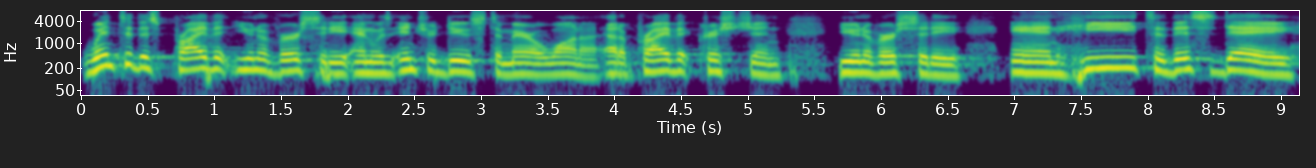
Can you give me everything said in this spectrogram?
went to this private university and was introduced to marijuana at a private Christian university. And he, to this day,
